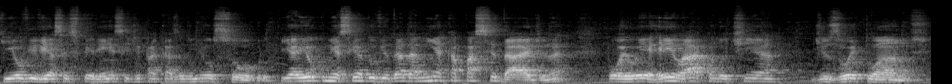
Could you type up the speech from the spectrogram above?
que eu vivi essa experiência de ir para casa do meu sogro. E aí eu comecei a duvidar da minha capacidade, né? Pô, eu errei lá quando eu tinha 18 anos.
